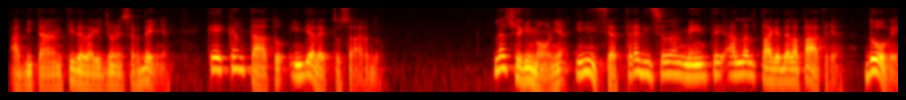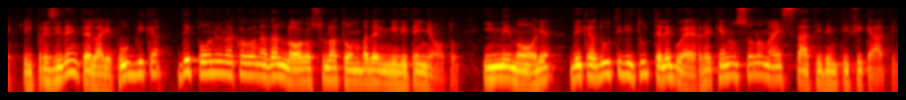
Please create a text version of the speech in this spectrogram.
abitanti della regione Sardegna, che è cantato in dialetto sardo. La cerimonia inizia tradizionalmente all'altare della patria, dove il Presidente della Repubblica depone una corona d'alloro sulla tomba del milite ignoto, in memoria dei caduti di tutte le guerre che non sono mai stati identificati.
